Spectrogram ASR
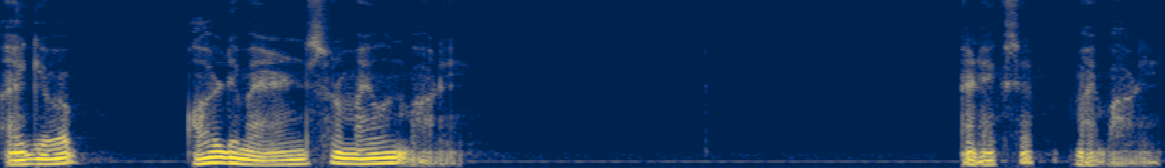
I give up all demands from my own body and accept my body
